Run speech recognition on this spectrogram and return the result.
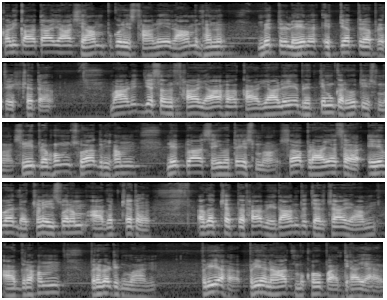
कलिकाताया श्यामपुकुर स्थाने रामधन मित्रलेन इत्यत्र प्रतिष्ठित। वाणिज्यसंस्थायाः कार्यालय वृत्ति कौती स्म। श्री प्रभु स्वगृह नीता सेवते स्म। स प्रायस एव दक्षिणेश्वरम् आगछत अगछत तथा वेदान्तचर्चायाम् आग्रहं प्रकटितवान्। प्रिय, प्रियनाथ मुखोपाध्याय।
